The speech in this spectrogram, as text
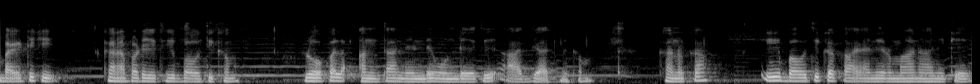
బయటికి కనపడేది భౌతికం లోపల అంతా నిండి ఉండేది ఆధ్యాత్మికం. కనుక ఈ భౌతిక కాయ నిర్మాణానికే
